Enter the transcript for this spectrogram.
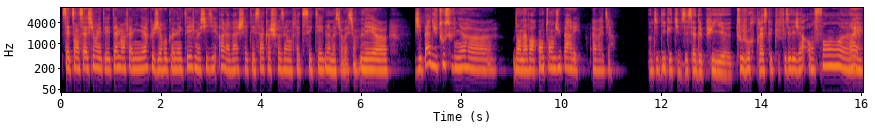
Cette sensation était tellement familière que j'ai reconnecté. Je me suis dit, ah la vache, c'était ça que je faisais en fait, c'était de la masturbation. Mais euh, j'ai pas du tout souvenir euh, d'en avoir entendu parler, à vrai dire. Quand tu dis que tu faisais ça depuis euh, toujours presque, tu le faisais déjà enfant euh, Ouais.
